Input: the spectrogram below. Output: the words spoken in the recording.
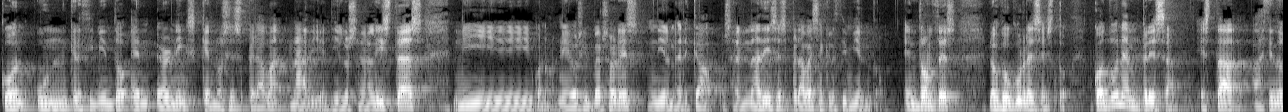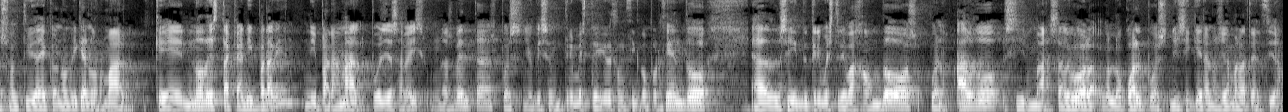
con un crecimiento en earnings que no se esperaba nadie, ni los analistas, ni, bueno, ni los inversores, ni el mercado. O sea, nadie se esperaba ese crecimiento. Entonces, lo que ocurre es esto. Cuando una empresa está haciendo su actividad económica normal, que no destaca ni para bien ni para mal, pues ya sabéis, unas ventas, pues yo que sé, un trimestre crece un 5%, al siguiente trimestre baja un 2%, bueno, algo sin más, algo lo cual pues ni siquiera nos llama la atención.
